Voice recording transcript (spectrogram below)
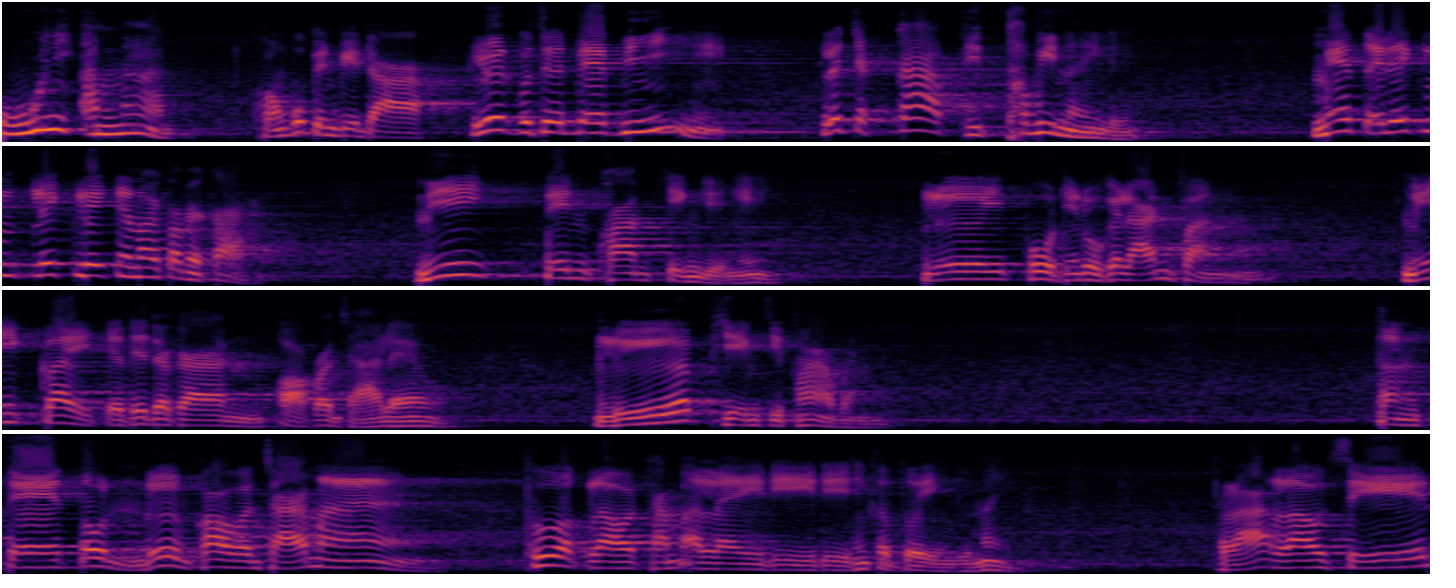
อู้นี่อำนาจของผู้เป็นบิดา เลือดประเสริฐแบบนี้ แล้วจะกล้าผิดพระวินัยเลยแม้แต่เล็กเล็กเล็กน้อยๆก็ไม่กล้า นี่เป็นความจริงอย่างนี้ เลยพูดให้ลูกหลานฟังนี่ใกล้จะเทศกาลออกพรรษาแล้ว เหลือเพียงสิบห้าวัน ตั้งแต่ต้นเริ่มเข้าพรรษามา พวกเราทำอะไรดีๆให้กับตัวเองหรือไม่ พระเราศีล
